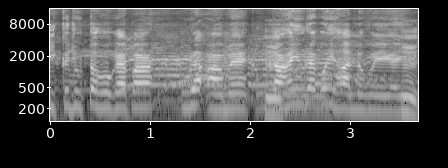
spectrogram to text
ਇਕਜੁੱਟ ਹੋ ਗਏ ਆਪਾਂ ਪੂਰਾ ਆਮ ਹੈ ਤਾਂ ਹੀ ਉਰਾ ਕੋਈ ਹੱਲ ਹੋਏਗਾ ਜੀ।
